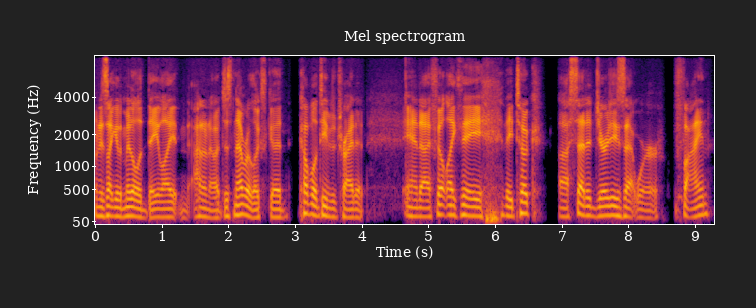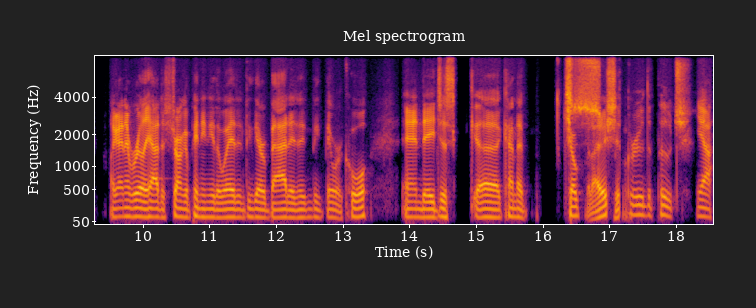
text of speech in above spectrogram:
When it's like in the middle of daylight, and I don't know, it just never looks good. A couple of teams have tried it and I felt like they they took a set of jerseys that were fine. Like I never really had a strong opinion either way. I didn't think they were bad. I didn't think they were cool, and they just uh, kind of choked it. I just shit. Screwed the pooch. Yeah.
